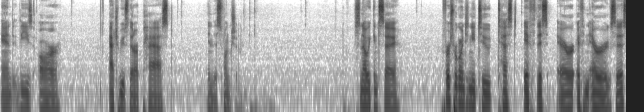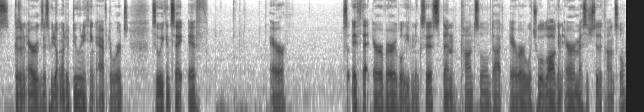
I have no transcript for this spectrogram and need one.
And these are attributes that are passed in this function. So now we can say, first we're going to need to test if this error, if an error exists, because if an error exists, we don't want to do anything afterwards. So we can say if error. So if that error variable even exists, then console.error, which will log an error message to the console.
